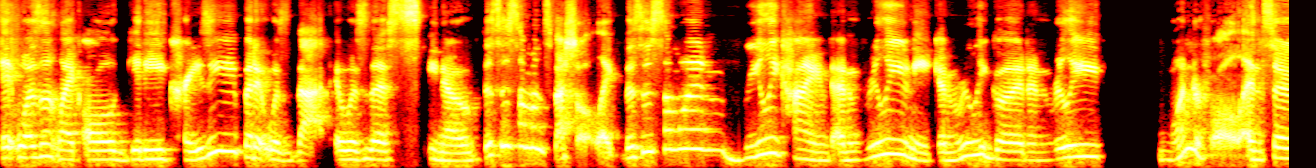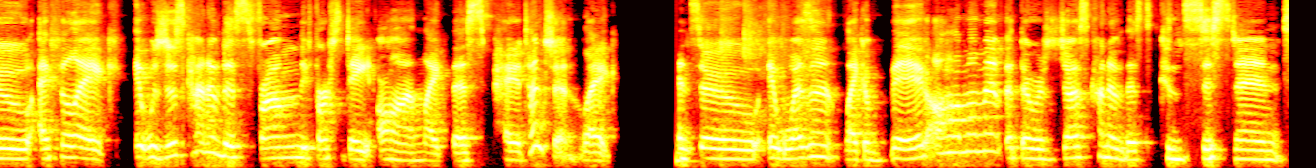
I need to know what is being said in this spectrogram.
it wasn't like all giddy crazy, but it was that. It was this, you know, this is someone special. Like, this is someone really kind and really unique and really good and really wonderful. And so I feel like it was just kind of this from the first date on, like this pay attention. Like, and so it wasn't like a big aha moment, but there was just kind of this consistent,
